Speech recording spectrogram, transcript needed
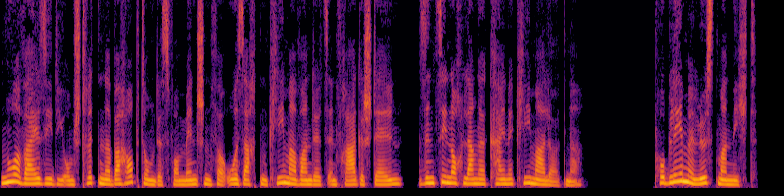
Nur weil sie die umstrittene Behauptung des vom Menschen verursachten Klimawandels in Frage stellen, sind sie noch lange keine Klimaleugner. Probleme löst man nicht,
